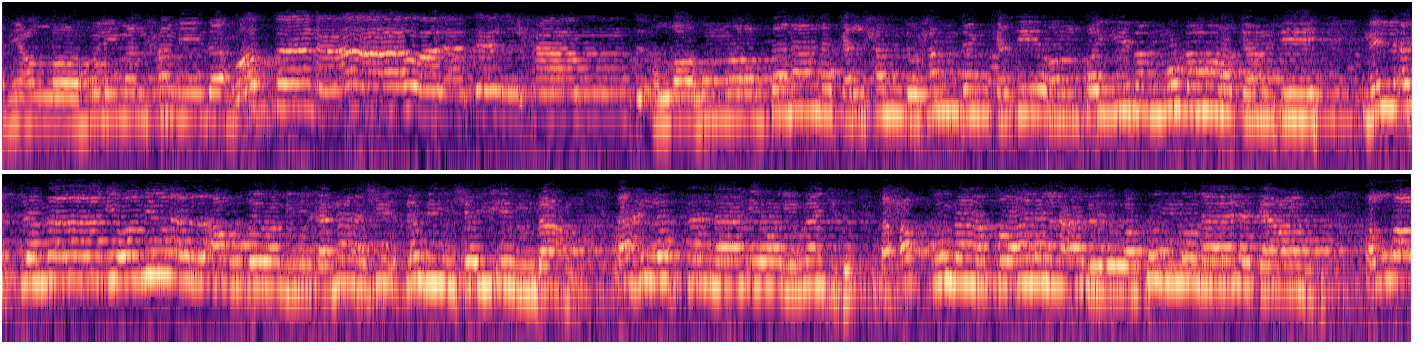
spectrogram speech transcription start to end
سمع الله لمن حمده. ربنا ولك الحمد. اللهم ربنا لك الحمد حمدا كثيرا طيبا مباركا فيه. ملء السماء وملء الأرض وملء ما شئت من شيء بعد. أهل الثناء والمجد أحق ما قال العبد وكلنا لك عبد. الحمد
